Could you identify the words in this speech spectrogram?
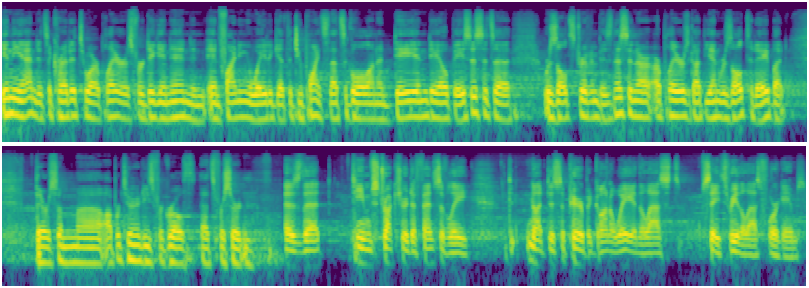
in the end, it's a credit to our players for digging in and, and finding a way to get the two points. That's the goal on a day in day out basis. It's a results driven business, and our, our players got the end result today. But there are some uh, opportunities for growth, that's for certain. As that team structure defensively not disappeared but gone away in the last, say, three of the last four games?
